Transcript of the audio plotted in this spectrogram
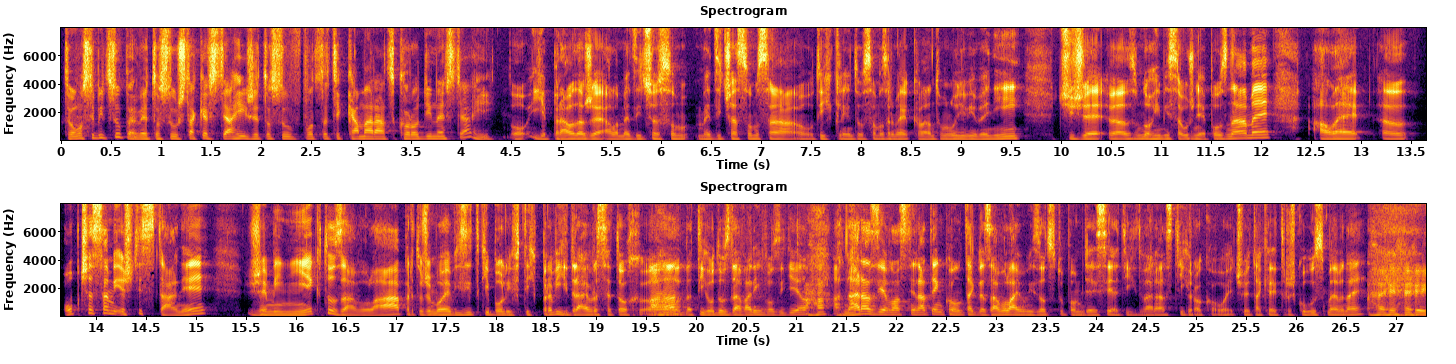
To musí byť super, vie, to sú už také vzťahy, že to sú v podstate kamarátsko-rodinné vzťahy. No, je pravda, že ale medzičasom, medzičasom sa u tých klientov samozrejme kvantum ľudí vymení, čiže e, s mnohými sa už nepoznáme, ale e, občas sa mi ešte stane, že mi niekto zavolá, pretože moje vizitky boli v tých prvých driver setoch Aha. na tých odovzdávaných vozidiel Aha. a narazia vlastne na ten kontakt a zavolajú mi s odstupom 10-12 rokov, čo je také trošku úsmevné. Hej, hej.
